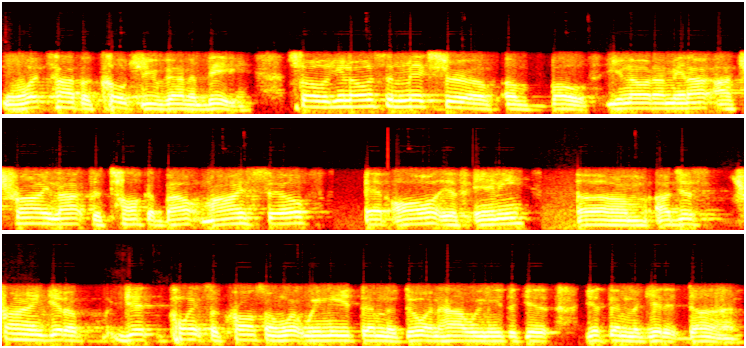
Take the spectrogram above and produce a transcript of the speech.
what type of coach you're going to be. So, you know, it's a mixture of, of both. You know what I mean? I, I try not to talk about myself at all, if any. Um, I just try and get a get points across on what we need them to do and how we need to get get them to get it done.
